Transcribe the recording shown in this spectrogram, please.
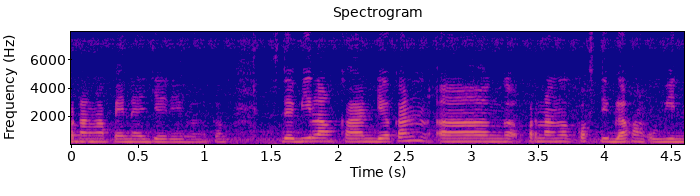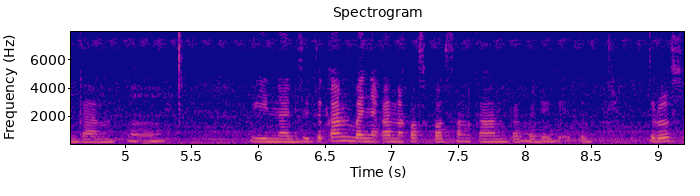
pernah ngapain aja kan Terus dia bilang kan dia kan eh, nggak pernah ngekos di belakang Uin kan. Iya, nah di situ kan banyak anak kos-kosan kan kata dia gitu. Terus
